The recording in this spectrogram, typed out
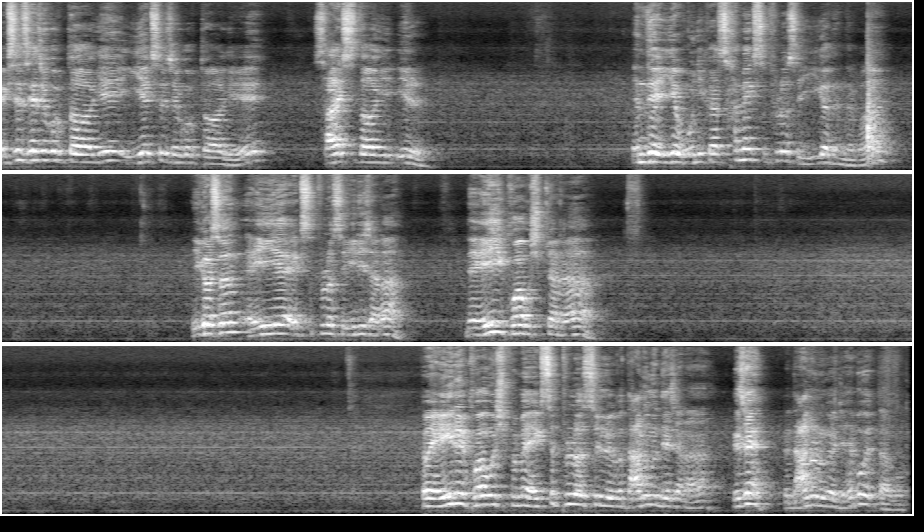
x 세제곱 더하기 2x 제곱 더하기 4x 더하기 1 근데 이게 오니까 3x 플러스 2가 된다고. 이것은 a의 x 플러스 1이잖아. 근데 a 구하고 싶잖아. 그럼 a를 구하고 싶으면 x 플러스를 이거 나누면 되잖아. 그지? 나누는 거 이제 해보겠다고.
